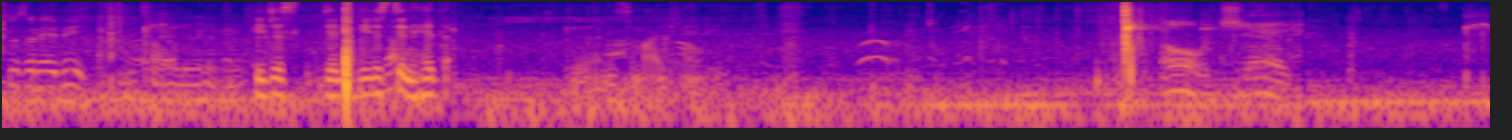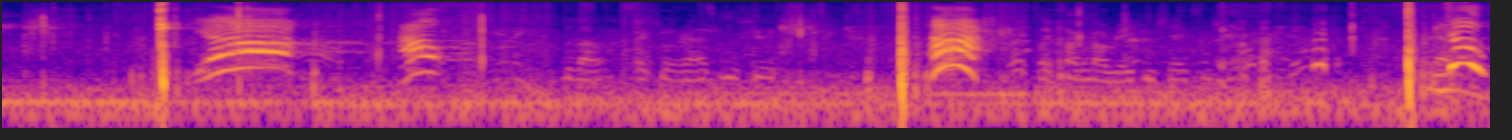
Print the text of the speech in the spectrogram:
This was an AB. He just didn't. He just didn't hit that. Good. I need some eye candy. Oh, Jay. Yeah! Out! About sexual harassment shit. Ha! Like, like talking about raping chicks and shit. Two!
